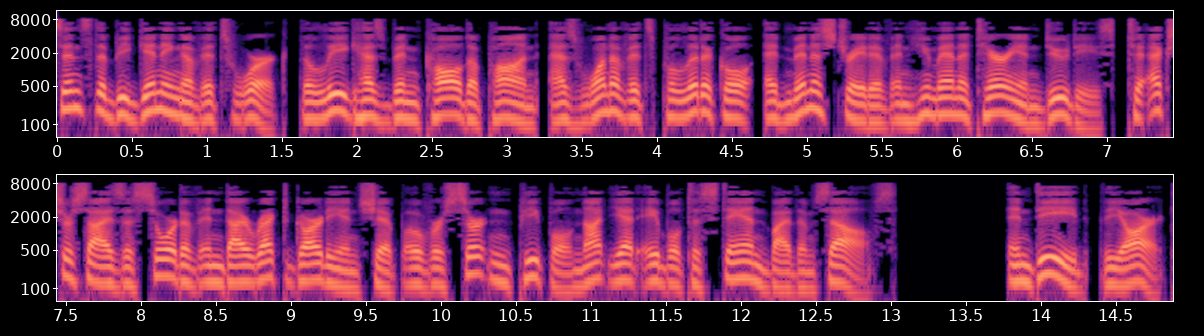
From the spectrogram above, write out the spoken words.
Since the beginning of its work, the League has been called upon, as one of its political, administrative and humanitarian duties, to exercise a sort of indirect guardianship over certain people not yet able to stand by themselves. Indeed, the Art.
